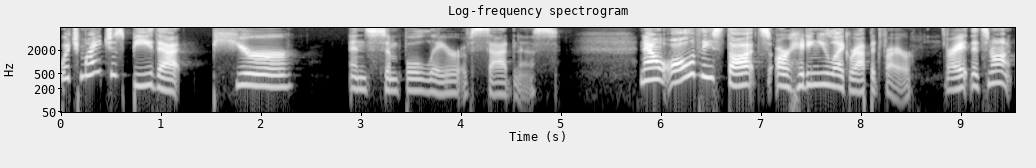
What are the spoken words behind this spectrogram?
which might just be that pure and simple layer of sadness. Now, all of these thoughts are hitting you like rapid fire, right? It's not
